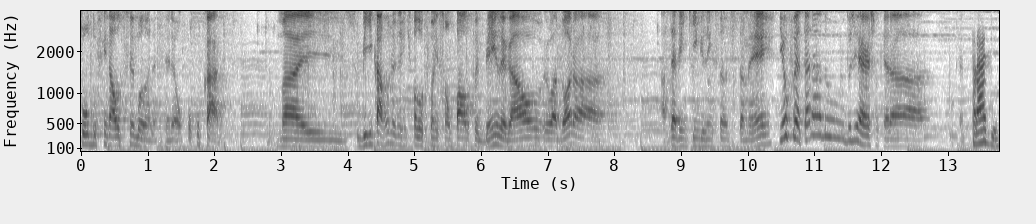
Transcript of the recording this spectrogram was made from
todo final de semana, entendeu? É um pouco caro. Mas o Big Kahuna que a gente falou que foi em São Paulo foi bem legal. Eu adoro a, a Seven Kings em Santos também. E eu fui até na do, do Lierson, que era. Trade?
